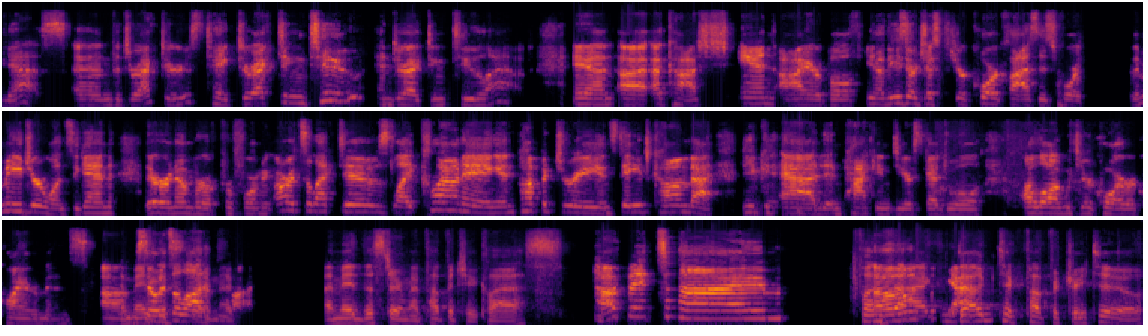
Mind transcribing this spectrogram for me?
Yes, and the directors take directing two and directing two lab. And uh, Akash and I are both, you know, these are just your core classes for the major. Once again, there are a number of performing arts electives like clowning and puppetry and stage combat that you can add and pack into your schedule along with your core requirements. Um, so it's a lot of fun. I made this during my puppetry class. Puppet time! Fun oh, fact, yeah. Doug took puppetry too.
